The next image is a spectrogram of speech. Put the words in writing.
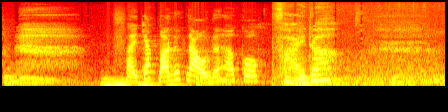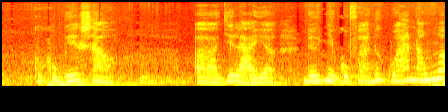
Phải chắc bỏ nước đầu nữa hả cô? Phải đó. Cô không biết sao. À với lại à, nếu như cô pha nước quá nóng á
